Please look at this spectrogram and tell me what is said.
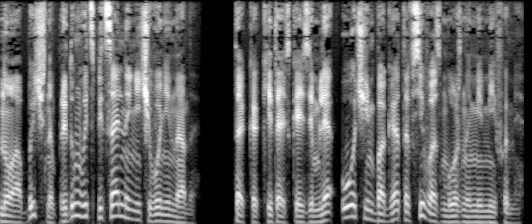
Но обычно придумывать специально ничего не надо, так как китайская земля очень богата всевозможными мифами.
